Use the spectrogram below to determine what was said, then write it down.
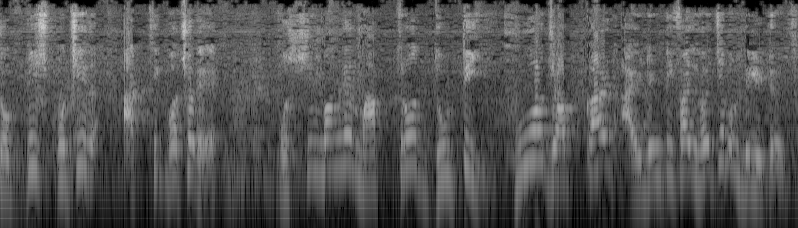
চব্বিশ পঁচিশ আর্থিক বছরে পশ্চিমবঙ্গে মাত্র দুটি ভুয়ো জব কার্ড আইডেন্টিফাই হয়েছে এবং ডিলিট হয়েছে।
